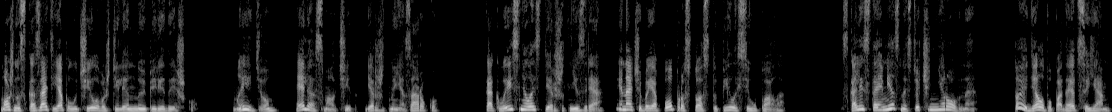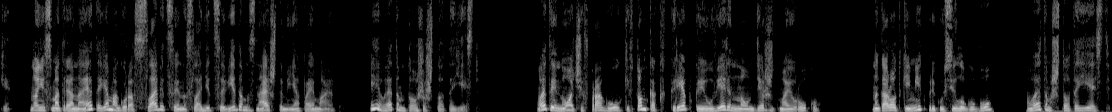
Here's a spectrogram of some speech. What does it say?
Можно сказать, я получила вожделенную передышку. Мы идем. Элиас молчит, держит меня за руку. Как выяснилось, держит не зря, иначе бы я попросту оступилась и упала. Скалистая местность очень неровная. То и дело попадаются ямки. Но несмотря на это, я могу расслабиться и насладиться видом, зная, что меня поймают. И в этом тоже что-то есть. В этой ночи, в прогулке, в том, как крепко и уверенно он держит мою руку. На короткий миг прикусила губу. В этом что-то есть,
